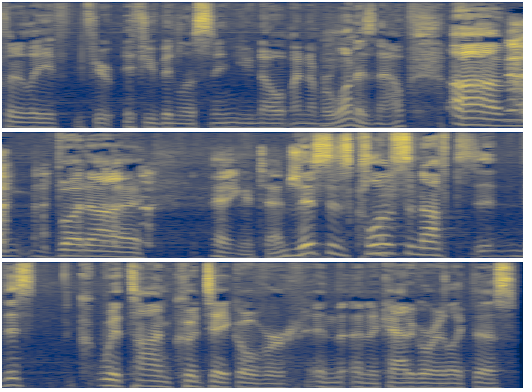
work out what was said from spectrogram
clearly, if, if you're if you've been listening, you know what my number one is now. Um, but uh, Paying attention. this is close enough. To, this with time could take over in in a category like this.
